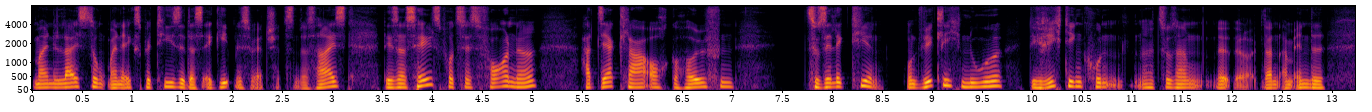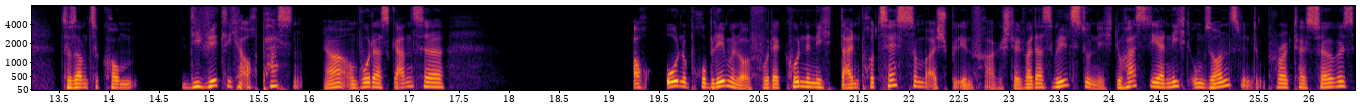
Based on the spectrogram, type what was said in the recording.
meine Leistung, meine Expertise, das Ergebnis wertschätzen. Das heißt, dieser Sales-Prozess vorne hat sehr klar auch geholfen, zu selektieren und wirklich nur die richtigen Kunden ne, zusammen, äh, dann am Ende zusammenzukommen, die wirklich auch passen, ja, und wo das Ganze auch ohne Probleme läuft, wo der Kunde nicht deinen Prozess zum Beispiel in Frage stellt, weil das willst du nicht. Du hast dir ja nicht umsonst mit dem Productized Service,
